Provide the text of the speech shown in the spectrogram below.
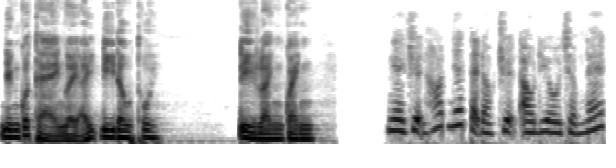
Nhưng có thể người ấy đi đâu thôi. Đi loanh quanh. Nghe chuyện hot nhất tại đọc truyện audio.net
